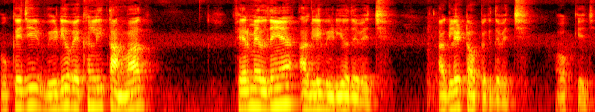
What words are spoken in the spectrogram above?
ਓਕੇ ਜੀ, ਵੀਡੀਓ ਵੇਖਣ ਲਈ ਧੰਨਵਾਦ। ਫਿਰ ਮਿਲਦੇ ਹਾਂ ਅਗਲੀ ਵੀਡੀਓ ਦੇ ਵਿੱਚ, ਅਗਲੇ ਟੌਪਿਕ ਦੇ ਵਿੱਚ। ਓਕੇ ਜੀ।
